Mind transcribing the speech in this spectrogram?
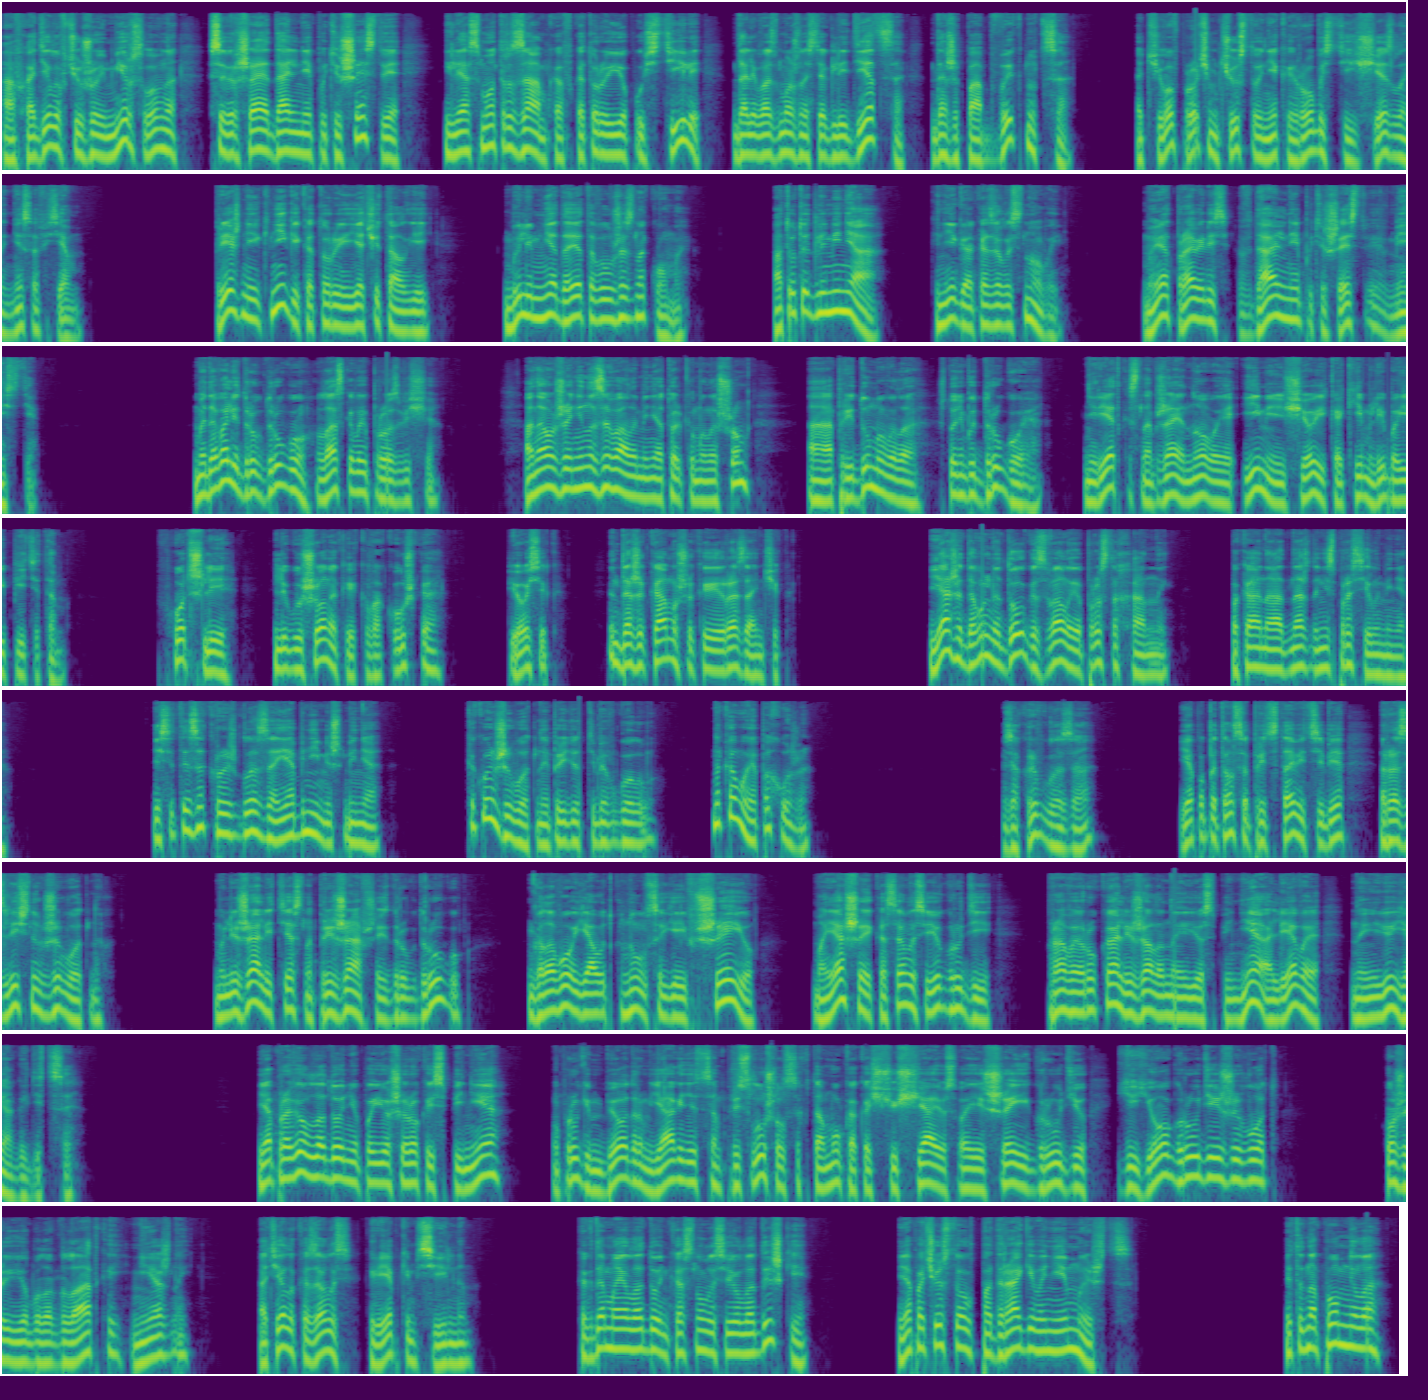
а входила в чужой мир, словно совершая дальнее путешествие или осмотр замка, в который ее пустили, дали возможность оглядеться, даже пообвыкнуться, отчего, впрочем, чувство некой робости исчезло не совсем. Прежние книги, которые я читал ей, были мне до этого уже знакомы. А тут и для меня книга оказалась новой мы отправились в дальнее путешествие вместе. Мы давали друг другу ласковые прозвища. Она уже не называла меня только малышом, а придумывала что-нибудь другое, нередко снабжая новое имя еще и каким-либо эпитетом. В ход шли лягушонок и квакушка, песик, даже камушек и розанчик. Я же довольно долго звал ее просто Ханной пока она однажды не спросила меня. «Если ты закроешь глаза и обнимешь меня, какое животное придет тебе в голову? На кого я похожа?» Закрыв глаза, я попытался представить себе различных животных. Мы лежали, тесно прижавшись друг к другу, головой я уткнулся ей в шею, моя шея касалась ее груди, правая рука лежала на ее спине, а левая — на ее ягодице. Я провел ладонью по ее широкой спине, упругим бедрам, ягодицам, прислушался к тому, как ощущаю своей шеей грудью ее груди и живот. Кожа ее была гладкой, нежной, а тело казалось крепким, сильным. Когда моя ладонь коснулась ее лодыжки, я почувствовал подрагивание мышц. Это напомнило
